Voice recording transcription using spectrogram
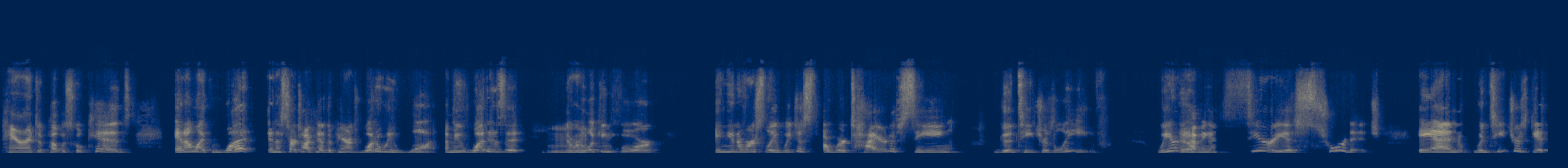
parent of public school kids. And I'm like, what? And I start talking to other parents. What do we want? I mean, what is it that we're Mhm. looking for? and universally, we just uh, we're tired of seeing good teachers leave. We are Yeah. having a serious shortage. And when teachers get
